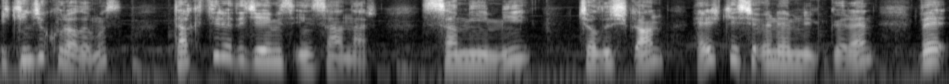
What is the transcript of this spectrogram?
İkinci kuralımız takdir edeceğimiz insanlar samimi, çalışkan, herkesi önemli gören ve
